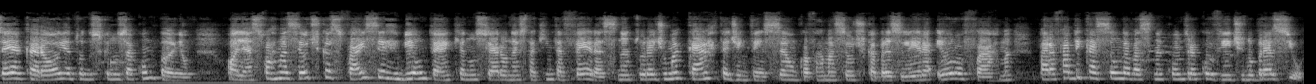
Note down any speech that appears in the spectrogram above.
você, a Carol e a todos que nos acompanham. Olha, as farmacêuticas Pfizer e BioNTech anunciaram nesta quinta-feira a assinatura de uma carta de intenção com a farmacêutica brasileira Eurofarma para a fabricação da vacina contra a Covid no Brasil.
